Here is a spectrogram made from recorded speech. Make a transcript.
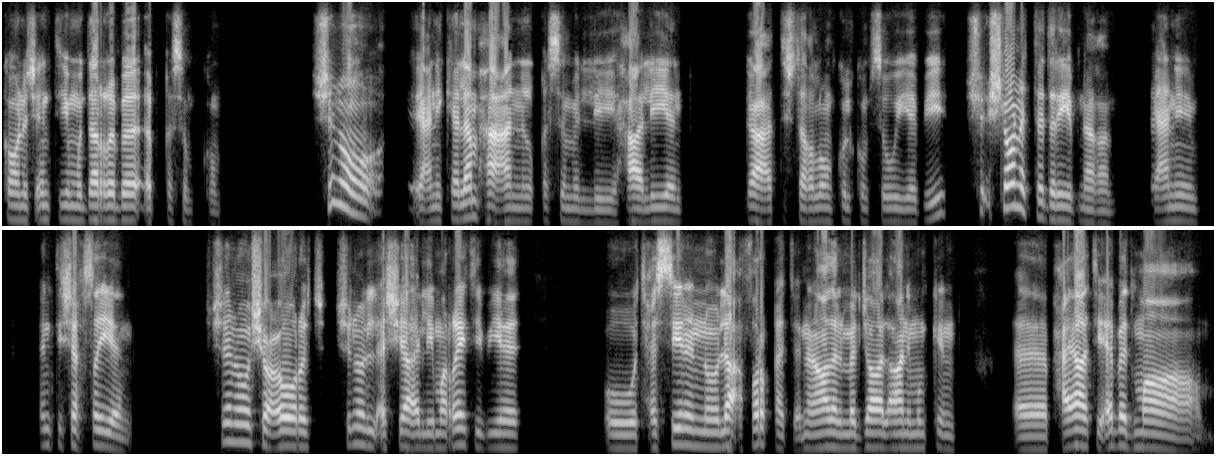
كونك أنت مدربة بقسمكم. شنو يعني كلمحة عن القسم اللي حاليا قاعد تشتغلون كلكم سوية بيه؟ شلون التدريب نغم؟ يعني أنت شخصيا شنو شعورك؟ شنو الأشياء اللي مريتي بيها وتحسين إنه لا فرقت إن هذا المجال أني ممكن آه، بحياتي أبد ما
